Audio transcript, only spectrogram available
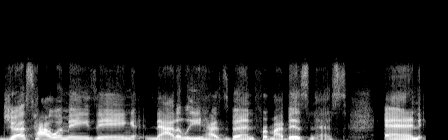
just how amazing Natalie has been for my business. And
